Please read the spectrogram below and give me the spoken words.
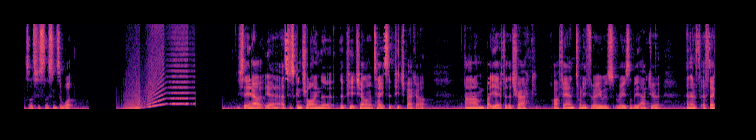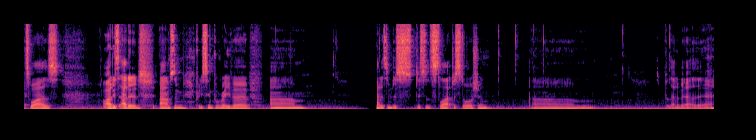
so let's just listen to what you see how yeah that's just controlling the the pitch how long it takes to pitch back up. Um, but yeah for the track I found 23 was reasonably accurate and then effects wise I just added um, some pretty simple reverb, um, added some just just a slight distortion. Um, put that about there.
